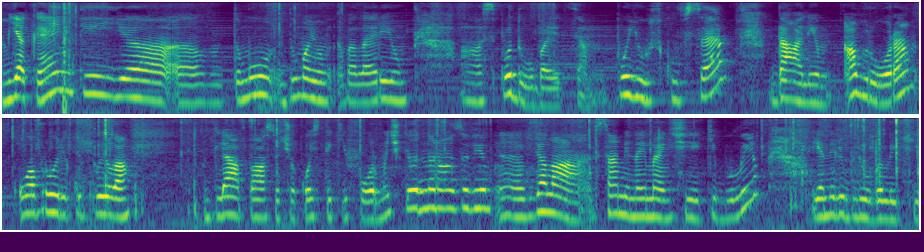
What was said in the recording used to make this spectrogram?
М'якенький, е, е, тому думаю, Валерію е, сподобається. По юску все. Далі Аврора. У Аврорі купила для пасочок ось такі формочки одноразові. Взяла самі найменші, які були. Я не люблю великі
